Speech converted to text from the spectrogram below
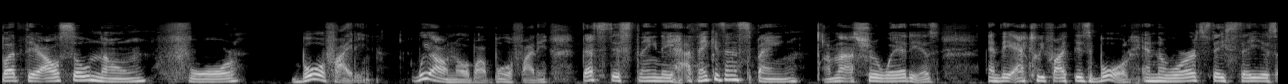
but they're also known for bullfighting. We all know about bullfighting. That's this thing they, I think is in Spain. I'm not sure where it is. And they actually fight this bull. And the words they say is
